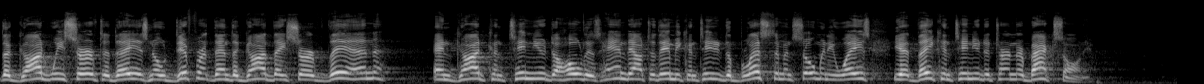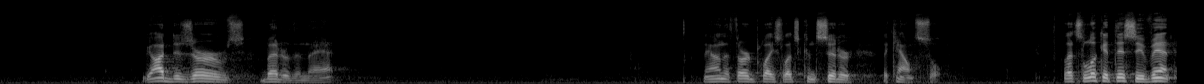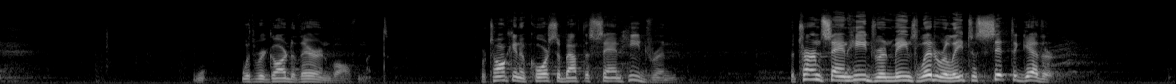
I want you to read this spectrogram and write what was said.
The God we serve today is no different than the God they served then. And God continued to hold His hand out to them. He continued to bless them in so many ways, yet they continued to turn their backs on Him. God deserves better than that. Now, in the third place, let's consider the council. Let's look at this event with regard to their involvement. We're talking, of course, about the Sanhedrin. The term Sanhedrin means literally to sit together.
